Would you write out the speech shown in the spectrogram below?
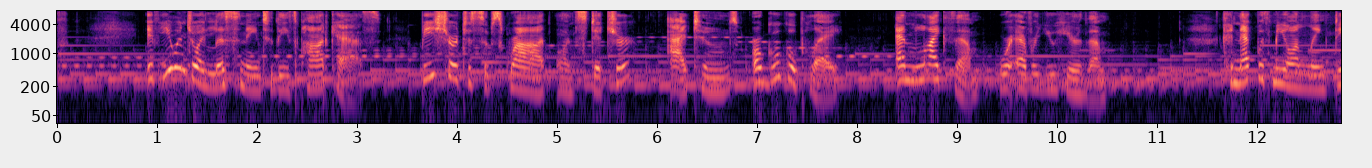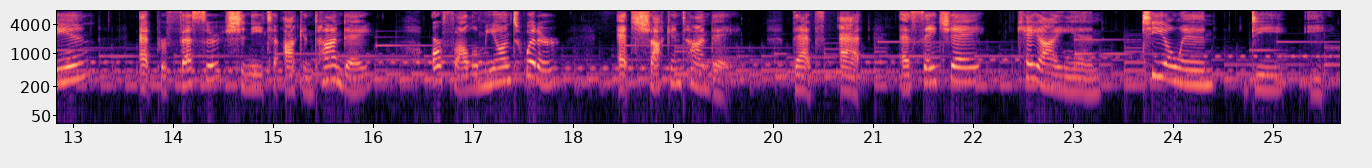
If you enjoy listening to these podcasts, be sure to subscribe on Stitcher, iTunes, or Google Play and like them wherever you hear them. Connect with me on LinkedIn at Professor Shanita Akintonde or follow me on Twitter at Shakintonde. That's at S H A K I N T O N D E.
